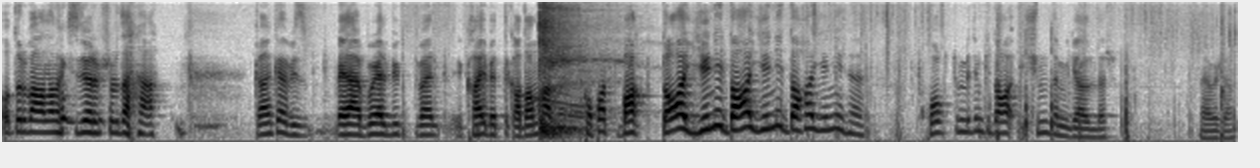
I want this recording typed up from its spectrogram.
otur bağlamak istiyorum şurada. Kanka biz beyler bu el büyük ihtimal kaybettik. Adamlar psikopat bak daha yeni daha yeni daha yeni. He. Korktum dedim ki daha şimdi de mi geldiler? Ne yapacağım?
